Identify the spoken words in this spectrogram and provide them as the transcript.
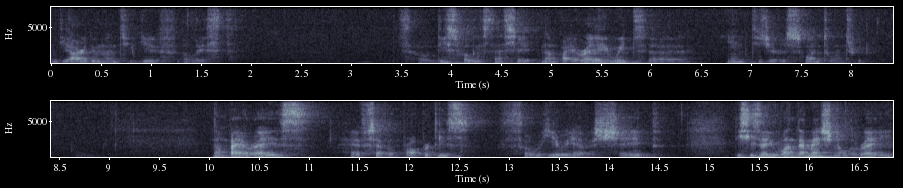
in the argument you give a list. So this will instantiate NumPy array with uh, integers 1, 2, and 3. NumPy arrays have several properties. So here we have a shape. This is a one-dimensional array,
